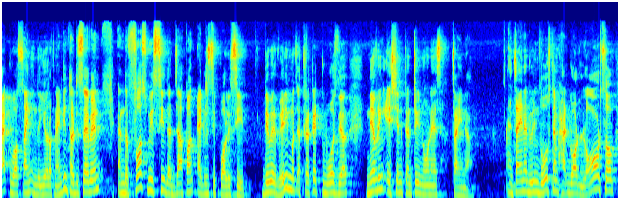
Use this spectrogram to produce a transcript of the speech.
pact was signed in the year of 1937 and the first we see that Japan aggressive policy. They were very much attracted towards their neighboring Asian country known as China. And China during those time had got lots of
